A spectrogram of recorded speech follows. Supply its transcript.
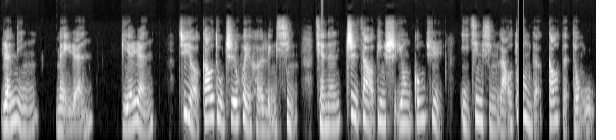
人民。美人、别人具有高度智慧和灵性，且能制造并使用工具以进行劳动的高等动物，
